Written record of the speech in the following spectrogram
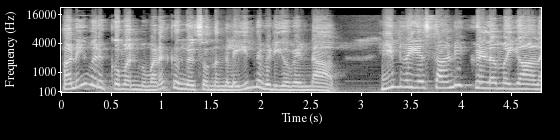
அனைவருக்கும் அன்பு வணக்கங்கள் சொந்தங்களே. இந்த வீடியோவில் நாம் இன்றைய சனிக்கிழமையான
